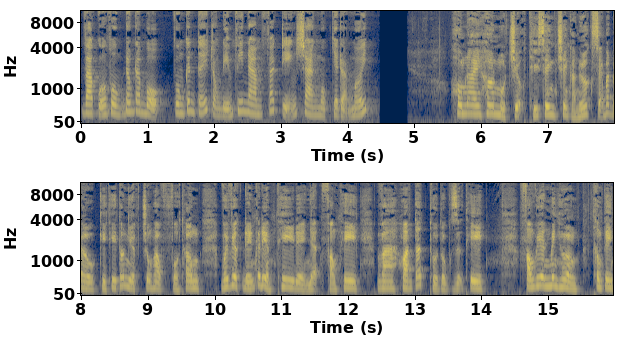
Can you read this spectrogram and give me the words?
và của vùng Đông Nam Bộ, vùng kinh tế trọng điểm phía Nam phát triển sang một giai đoạn mới. Hôm nay, hơn 1 triệu thí sinh trên cả nước sẽ bắt đầu kỳ thi tốt nghiệp trung học phổ thông với việc đến các điểm thi để nhận phòng thi và hoàn tất thủ tục dự thi. Phóng viên Minh Hường thông tin.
